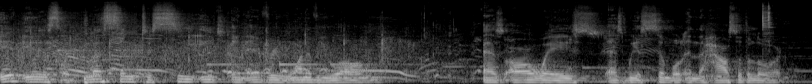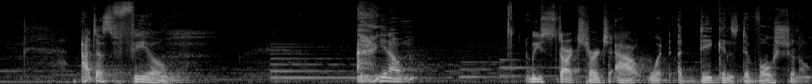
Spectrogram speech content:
It is a blessing to see each and every one of you all, as always, as we assemble in the house of the Lord. I just feel, you know, we start church out with a deacon's devotional.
